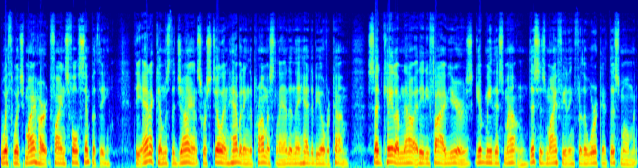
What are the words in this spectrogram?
with which my heart finds full sympathy. The Anakims, the giants, were still inhabiting the promised land, and they had to be overcome. Said Caleb, now at eighty five years, Give me this mountain. This is my feeling for the work at this moment.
